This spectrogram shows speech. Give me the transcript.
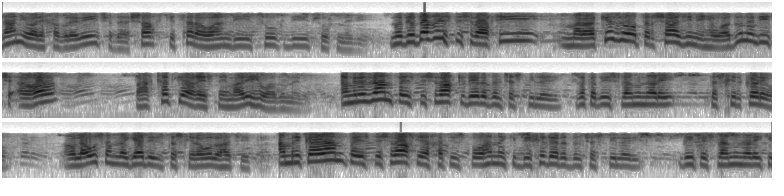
ځان یې ورې خبروي چې د شرق کې څه روان دي څوک دي څوک نه دي نو د دغه استشراقي مراکزو تر شا ځینې هیوادونه دي چې هغه په حقیقت کې هغه استعماري هیوادونه دي انګریزان په استشراق کې ډېره دلچسپي لري ځکه د اسلامي نړۍ تسخیر کړي او لا اوس هم لګیا دی د تسخیرولو هڅې کوي. امریکایان په استشراق یا ختیځ پوهنه کې بیخي ډېره دلچسپي لري، دوی په اسلامي نړۍ کې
